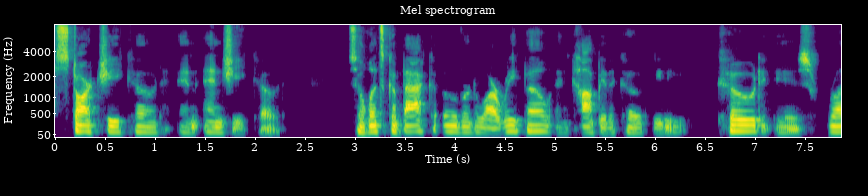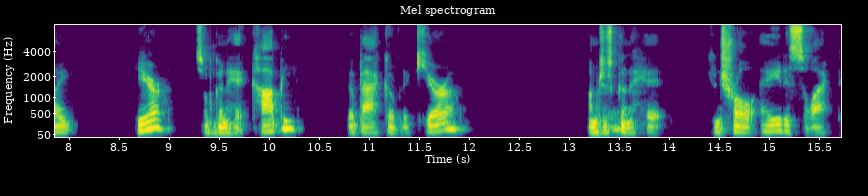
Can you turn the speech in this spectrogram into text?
start G code and end G code. So let's go back over to our repo and copy the code we need. Code is right here. So I'm going to hit copy, go back over to Cura. I'm just going to hit Control A to select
